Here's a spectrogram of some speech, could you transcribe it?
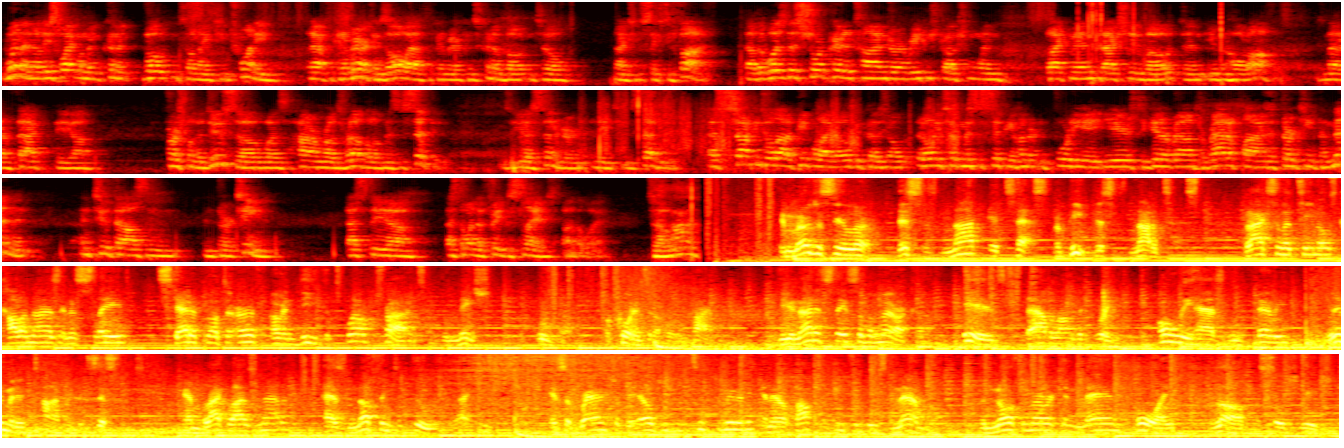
women, at least white women, couldn't vote until 1920, and African Americans, all African Americans, couldn't vote until 1965. Now, there was this short period of time during Reconstruction when black men could actually vote and even hold office. As a matter of fact, the uh, first one to do so was Hiram Rhodes Revel of Mississippi. As a U.S. senator in 1870. That's shocking to a lot of people I know because you know it only took Mississippi 148 years to get around to ratifying the 13th Amendment in 2013. That's the uh, that's the one that freed the slaves, by the way. So a lot of Emergency alert. This is not a test. Repeat, this is not a test. Blacks and Latinos colonized and enslaved, scattered throughout the earth, are indeed the 12 tribes of the nation Israel, according to the Holy Bible. The United States of America is Babylon the Great, only has a very limited time of existence. And Black Lives Matter has nothing to do with black people. It's a branch of the LGBT community, and they're about to introduce NAMBLA, the North American Man Boy Love Association.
